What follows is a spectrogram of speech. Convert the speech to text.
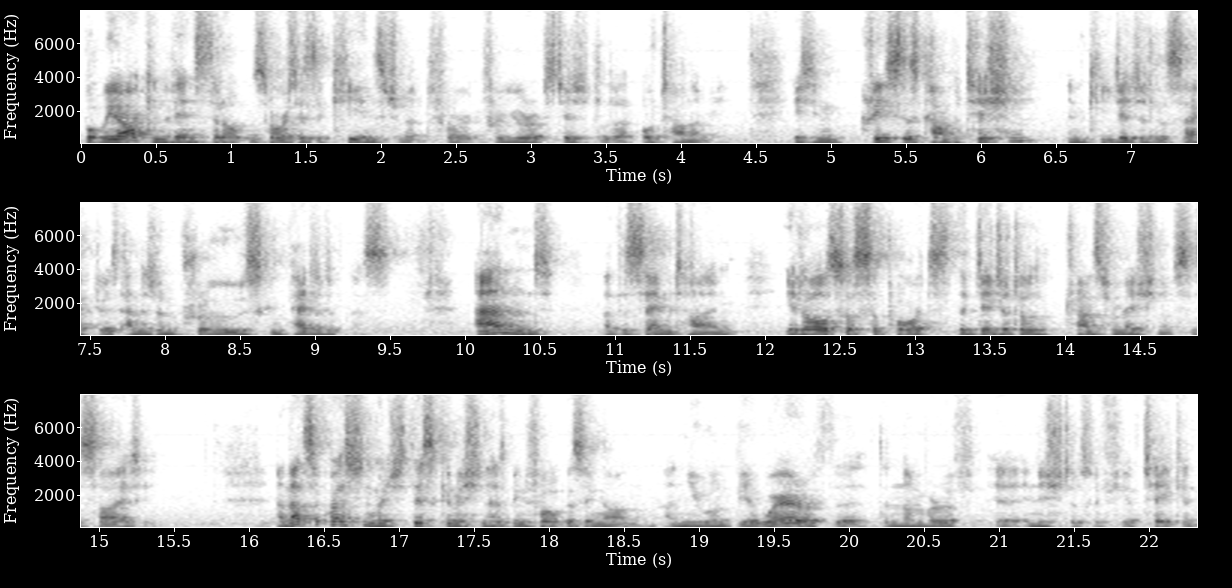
But we are convinced that open source is a key instrument for, for Europe's digital autonomy. It increases competition in key digital sectors and it improves competitiveness. And at the same time, it also supports the digital transformation of society. And that's a question which this commission has been focusing on, and you will be aware of the, the number of uh, initiatives which you have taken.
